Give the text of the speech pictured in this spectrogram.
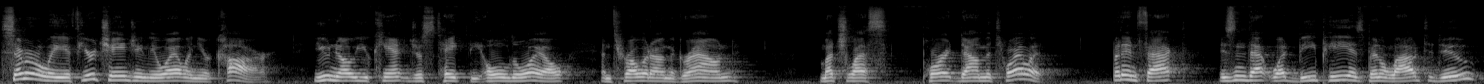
Similarly, if you're changing the oil in your car, you know you can't just take the old oil and throw it on the ground, much less pour it down the toilet. But in fact, isn't that what BP has been allowed to do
